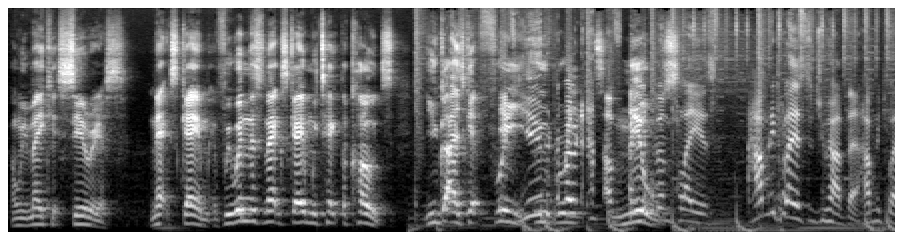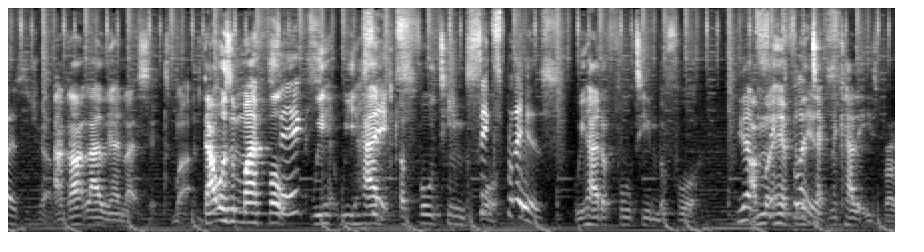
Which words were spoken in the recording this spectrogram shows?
and we make it serious. Next game. If we win this next game, we take the codes. You guys get free You Uber don't Eats have 11 meals. players. How many players did you have there? How many players did you have? I can't lie, we had like six, but that wasn't my fault. Six? We we had Six? a full team before. Six players. We had a full team before. I'm not here for players. the technicalities, bro.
